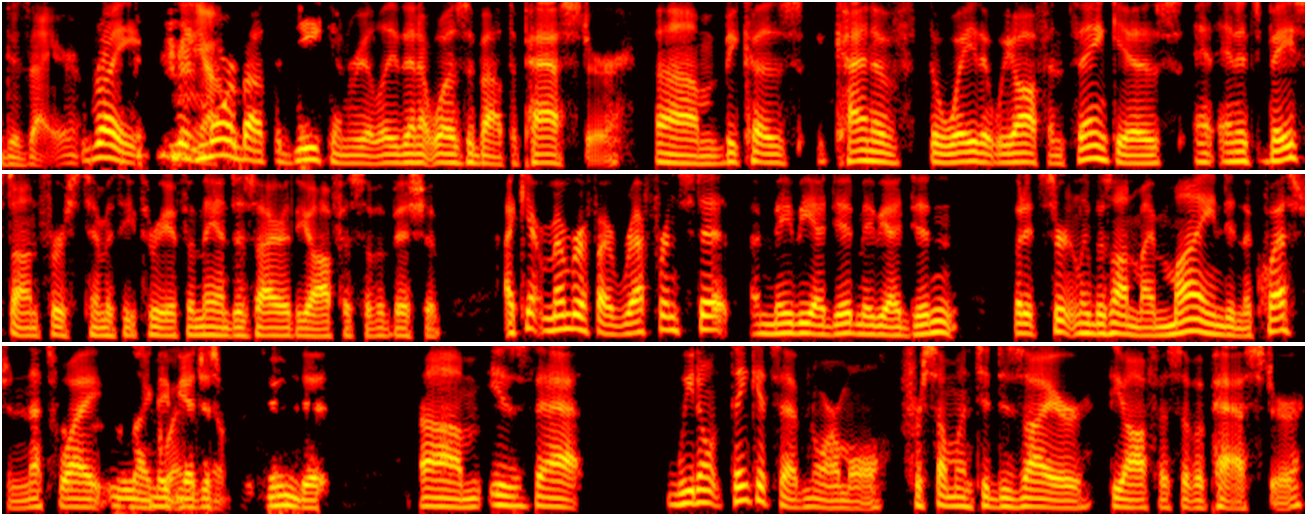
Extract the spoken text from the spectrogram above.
desire. Right. It was yeah. more about the deacon, really, than it was about the pastor. Um, because kind of the way that we often think is, and, and it's based on First Timothy 3 if a man desire the office of a bishop. I can't remember if I referenced it. Maybe I did, maybe I didn't but it certainly was on my mind in the question. That's why Likewise, maybe I just yeah. presumed it. Um, is that we don't think it's abnormal for someone to desire the office of a pastor.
